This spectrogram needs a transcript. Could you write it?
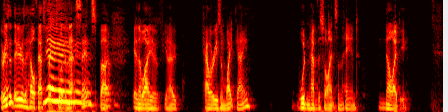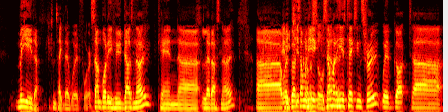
There is a, there is a health aspect Yeah, to yeah, it in that yeah, yeah, sense, yeah. but Yep. in the way of, you know, calories and weight gain, wouldn't have the science in the hand. No idea. Me either. You can take their word for it. Somebody who does know can uh, let us know. Uh, we've got someone here. Someone here's texting through. We've got uh,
